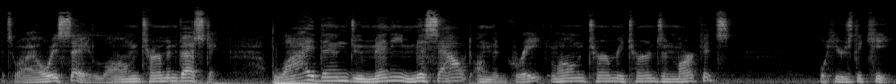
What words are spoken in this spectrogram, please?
That's why I always say long term investing. Why then do many miss out on the great long term returns in markets? Well, here's the key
